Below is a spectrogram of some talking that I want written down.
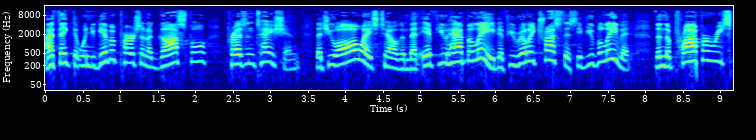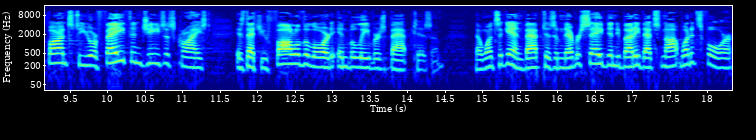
I think that when you give a person a gospel presentation, that you always tell them that if you have believed, if you really trust this, if you believe it, then the proper response to your faith in Jesus Christ is that you follow the Lord in believer's baptism. Now, once again, baptism never saved anybody. That's not what it's for,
